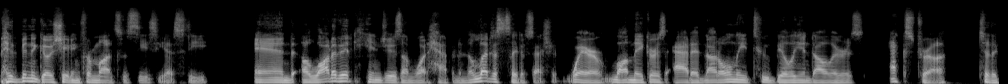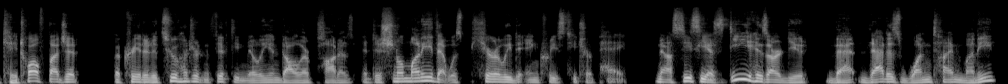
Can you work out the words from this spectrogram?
had been negotiating for months with CCSD. And a lot of it hinges on what happened in the legislative session, where lawmakers added not only $2 billion extra to the K 12 budget, but created a $250 million pot of additional money that was purely to increase teacher pay. Now, CCSD has argued that that is one time money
